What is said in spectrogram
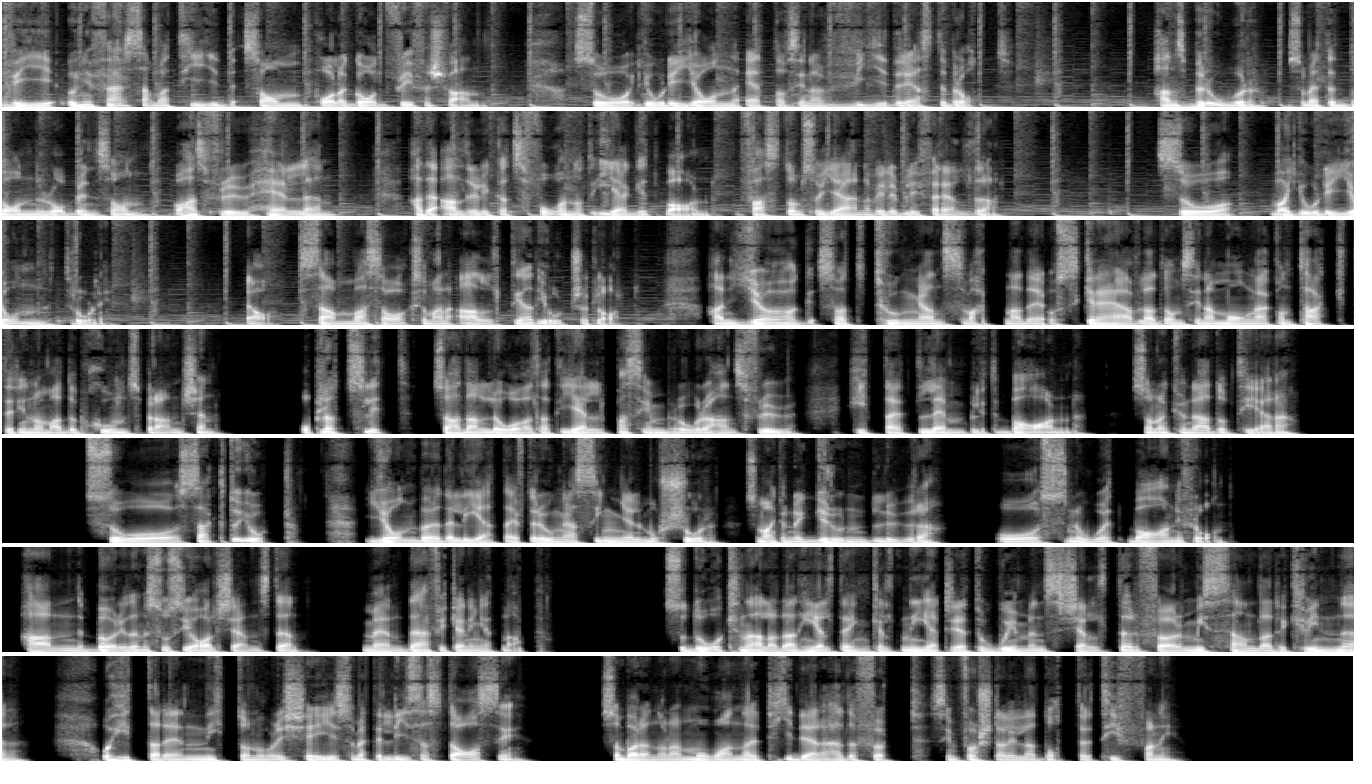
Vid ungefär samma tid som Paula Godfrey försvann så gjorde John ett av sina vidrigaste brott. Hans bror som hette Don Robinson och hans fru Helen hade aldrig lyckats få något eget barn fast de så gärna ville bli föräldrar. Så vad gjorde John tror ni? Ja, samma sak som han alltid hade gjort såklart. Han ljög så att tungan svartnade och skrävlade om sina många kontakter inom adoptionsbranschen. Och plötsligt så hade han lovat att hjälpa sin bror och hans fru hitta ett lämpligt barn som de kunde adoptera. Så sagt och gjort. John började leta efter unga singelmorsor som han kunde grundlura och sno ett barn ifrån. Han började med socialtjänsten, men där fick han inget napp. Så då knallade han helt enkelt ner till ett women's shelter för misshandlade kvinnor och hittade en 19-årig tjej som hette Lisa Stasi som bara några månader tidigare hade fött sin första lilla dotter Tiffany.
